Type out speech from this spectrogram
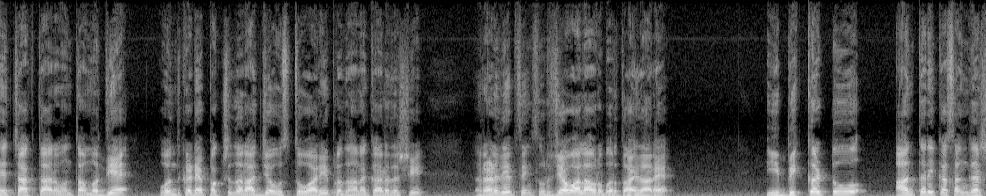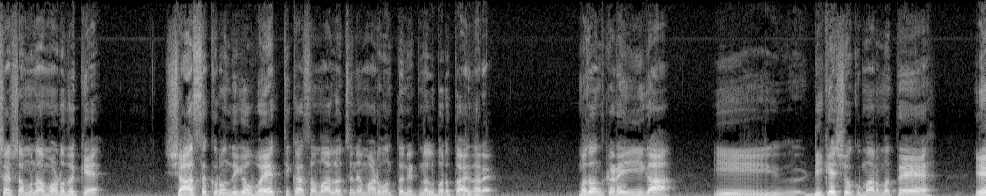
ಹೆಚ್ಚಾಗ್ತಾ ಇರುವಂತ ಮಧ್ಯೆ ಒಂದು ಕಡೆ ಪಕ್ಷದ ರಾಜ್ಯ ಉಸ್ತುವಾರಿ ಪ್ರಧಾನ ಕಾರ್ಯದರ್ಶಿ ರಣದೀಪ್ ಸಿಂಗ್ ಸುರ್ಜೇವಾಲಾ ಅವರು ಬರ್ತಾ ಇದ್ದಾರೆ. ಈ ಬಿಕ್ಕಟ್ಟು ಆಂತರಿಕ ಸಂಘರ್ಷ ಶಮನ ಮಾಡೋದಕ್ಕೆ ಶಾಸಕರೊಂದಿಗೆ ವೈಯಕ್ತಿಕ ಸಮಾಲೋಚನೆ ಮಾಡುವಂಥ ನಿಟ್ಟಿನಲ್ಲಿ ಬರ್ತಾ ಇದ್ದಾರೆ. ಮತ್ತೊಂದು ಕಡೆ ಈಗ ಈ ಡಿ ಕೆ ಶಿವಕುಮಾರ್ ಮತ್ತು ಎ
